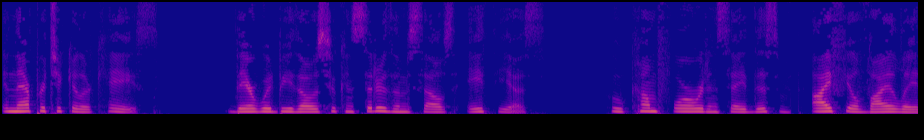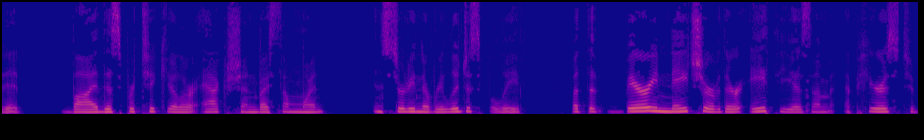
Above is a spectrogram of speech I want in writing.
in that particular case, there would be those who consider themselves atheists who come forward and say, "This I feel violated." by this particular action by someone inserting their religious belief, but the very nature of their atheism appears to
